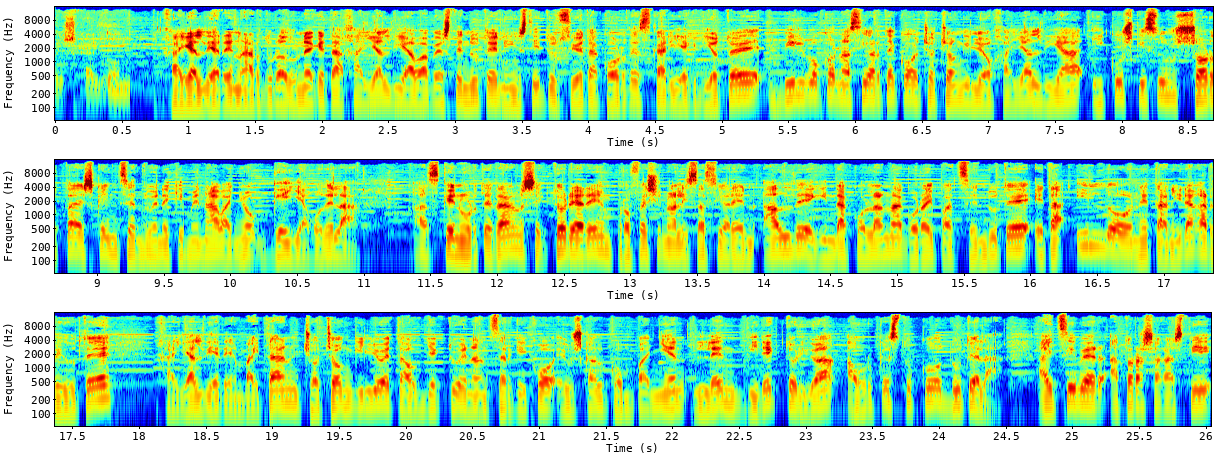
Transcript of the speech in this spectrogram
euskaldun. Jaialdiaren arduradunek eta jaialdia babesten duten instituzioetako ordezkariek diote, Bilboko nazioarteko txotxongilo jaialdia ikuskizun sorta eskaintzen duen ekimena baino gehiago dela. Azken urtetan sektorearen profesionalizazioaren alde egindako lana goraipatzen dute eta hildo honetan iragarri dute jaialdiaren baitan txotxongilo eta objektuen antzerkiko euskal konpainien lehen direktorioa aurkeztuko dutela. Aitziber Atorrasagasti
